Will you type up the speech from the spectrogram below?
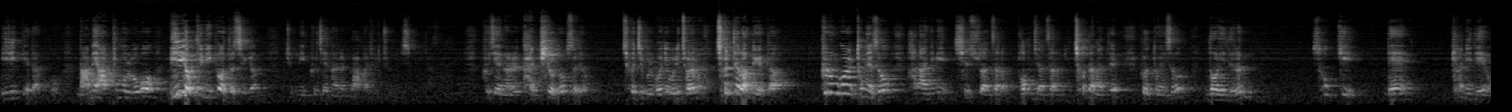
미리 깨닫고 남의 아픔을 보고 미리 엎드리니까 어떻습니까? 주님이 그 재난을 막아줄 줄 믿습니다. 그 재난을 갈 필요도 없어요. 처집을 보니 우리 저러면 절대로 안 되겠다. 그런 걸 통해서 하나님이 실수한 사람, 범죄한 사람 처단할 때 그걸 통해서 너희들은 속히 내 편이 되어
